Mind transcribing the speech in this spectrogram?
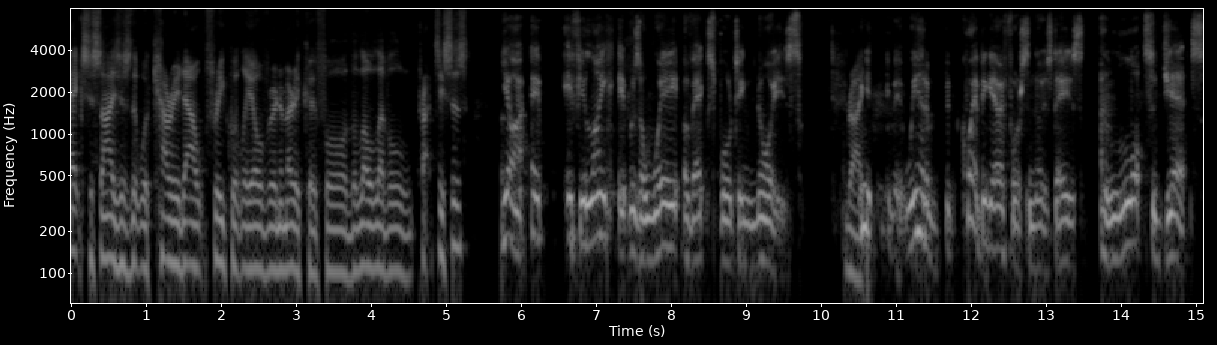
exercises that were carried out frequently over in America for the low level practices? Yeah, if, if you like, it was a way of exporting noise. Right. When you think of it, we had a quite a big air force in those days and lots of jets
